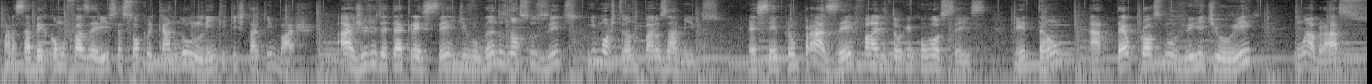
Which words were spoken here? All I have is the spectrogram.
Para saber como fazer isso é só clicar no link que está aqui embaixo. Ajude o TT a crescer divulgando os nossos vídeos e mostrando para os amigos. É sempre um prazer falar de Tolkien com vocês. Então, até o próximo vídeo e um abraço!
